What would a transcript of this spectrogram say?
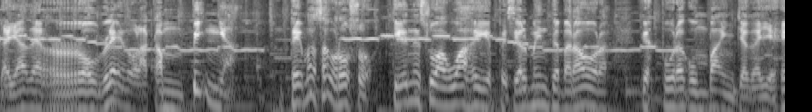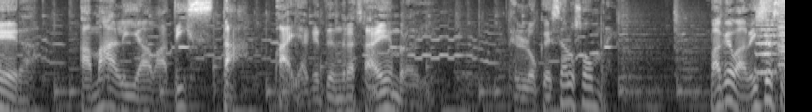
de allá de Robledo, la campiña. Tema sabroso, tiene su aguaje y especialmente para ahora, que es pura cumbancha callejera. Amalia Batista. Vaya que tendrá esa hembra ahí. Enloquece a los hombres. Va que va, dice así.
